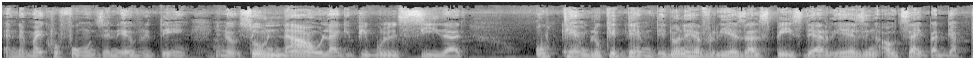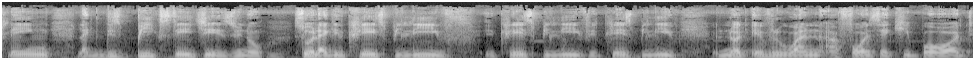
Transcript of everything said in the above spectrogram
and the microphones and everything you know. So now like people see that oh damn look at them. They don't have rehearsal space. They are rehearsing outside but they're playing like these big stages you know. Mm. So like it creates belief. It creates belief. It creates belief. Not everyone affords a keyboard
